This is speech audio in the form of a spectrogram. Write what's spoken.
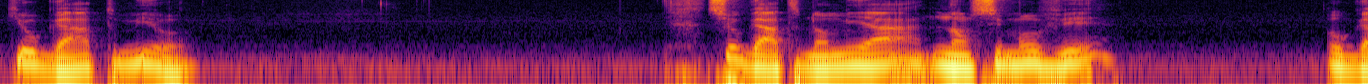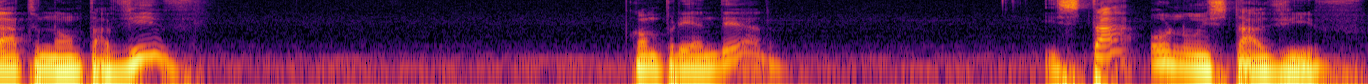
que o gato miou. Se o gato não miar, não se mover, o gato não está vivo? Compreenderam? Está ou não está vivo?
